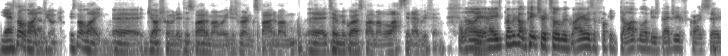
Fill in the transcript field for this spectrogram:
Yeah, it's not like jo- it's not like uh, Josh when we did the Spider-Man where he just ranked Spider-Man, uh, Tobey Maguire Spider-Man last in everything. I know, Yeah. He's probably got a picture of Tobey Maguire as a fucking dartboard in his bedroom for Christ's sake.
